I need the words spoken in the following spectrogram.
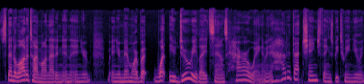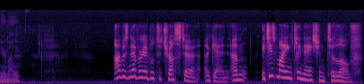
spend a lot of time on that in in, the, in, your in your memoir. But what you do relate sounds harrowing. I mean, how did that change things between you and your mother? I was never able to trust her again. Um, it is my inclination to love.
